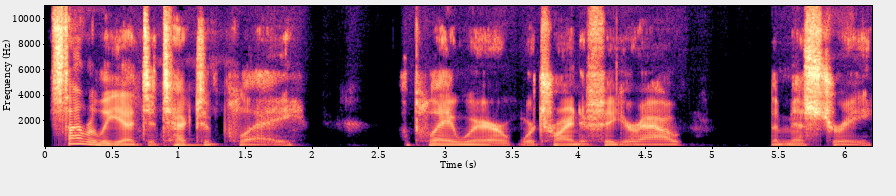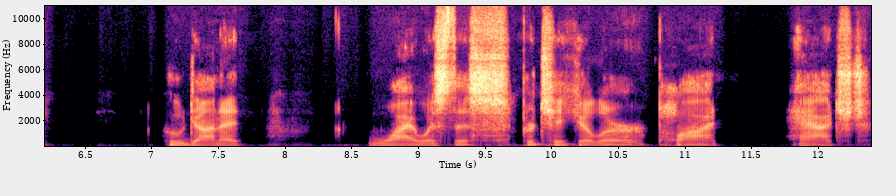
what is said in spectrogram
It's not really a detective play, a play where we're trying to figure out the mystery, who done it, why was this particular plot hatched,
